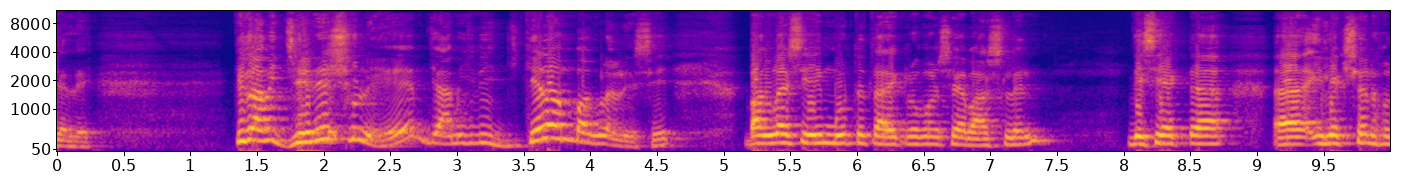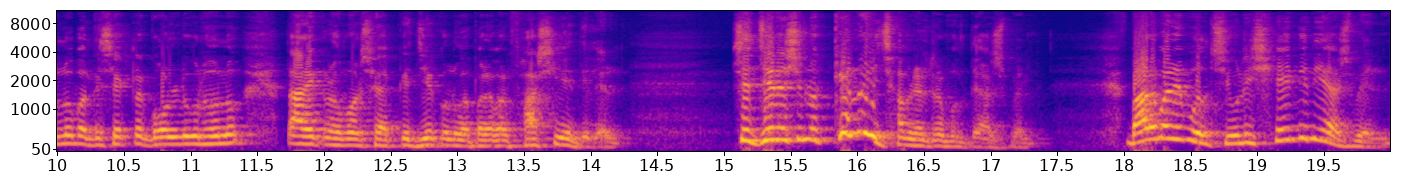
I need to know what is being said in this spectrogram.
জেলে। কিন্তু আমি জেনে শুনে যে আমি যদি গেলাম বাংলাদেশে বাংলাদেশে এই মুহূর্তে তারেক রহমান সাহেব আসলেন দেশে একটা ইলেকশন হলো বা দেশে একটা গন্ডগোল হলো, তারেক রহমান সাহেবকে যে কোনো ব্যাপারে আবার ফাঁসিয়ে দিলেন। সে জেনে শুনে কেন এই ঝামেলাটার মধ্যে আসবেন? বারবারই বলছি, উনি সেই দিনই আসবেন,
